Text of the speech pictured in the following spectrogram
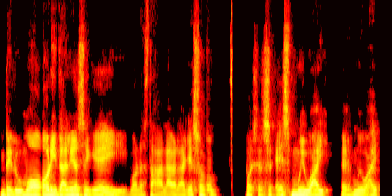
del humor y tal, y no sé qué. Y bueno, está, la verdad que eso, pues es, es muy guay, es muy guay.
